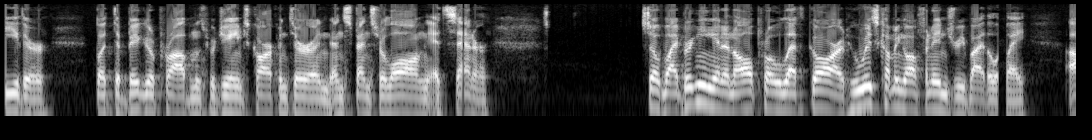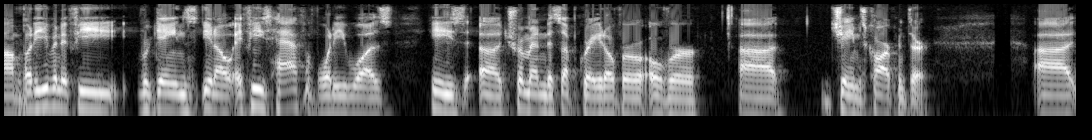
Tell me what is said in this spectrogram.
either, but the bigger problems were James Carpenter and, and Spencer Long at center. So by bringing in an All-Pro left guard, who is coming off an injury, by the way, um, but even if he regains, you know, if he's half of what he was, he's a tremendous upgrade over over uh, James Carpenter. Uh,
